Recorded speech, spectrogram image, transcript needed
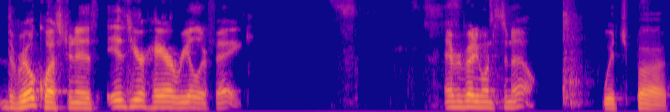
the real question is: Is your hair real or fake? Everybody wants to know. Which part?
